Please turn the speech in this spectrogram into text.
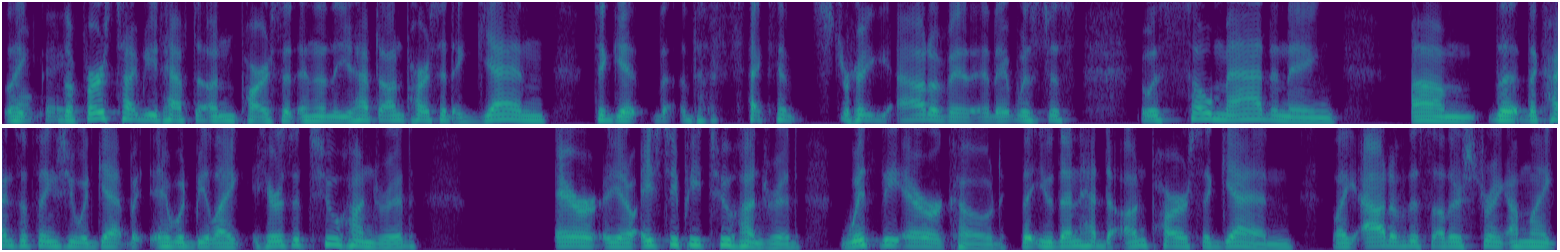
Like Okay. the first time you'd have to unparse it, and then you'd have to unparse it again to get the, the second string out of it. And it was just, it was so maddening. Um, the the kinds of things you would get, but it would be like, here's a 200 error, you know, HTTP 200 with the error code that you then had to unparse again, like out of this other string. I'm like,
